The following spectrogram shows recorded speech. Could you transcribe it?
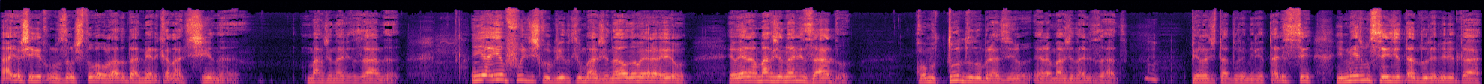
aí eu cheguei à conclusão: estou ao lado da América Latina, marginalizada. E aí eu fui descobrindo que o marginal não era eu, eu era marginalizado, como tudo no Brasil era marginalizado pela ditadura militar e, sem, e mesmo sem ditadura militar.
